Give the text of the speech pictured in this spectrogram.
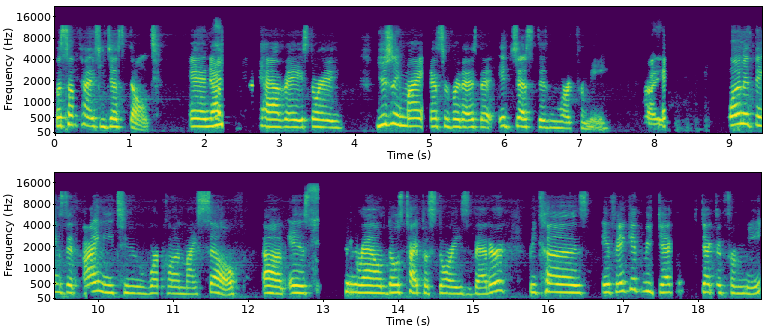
but sometimes you just don't. And Yep. you have a story. Usually, my answer for that is that it just didn't work for me right. one of the things that I need to work on myself um, is around those type of stories better because if it get rejected rejected from me,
